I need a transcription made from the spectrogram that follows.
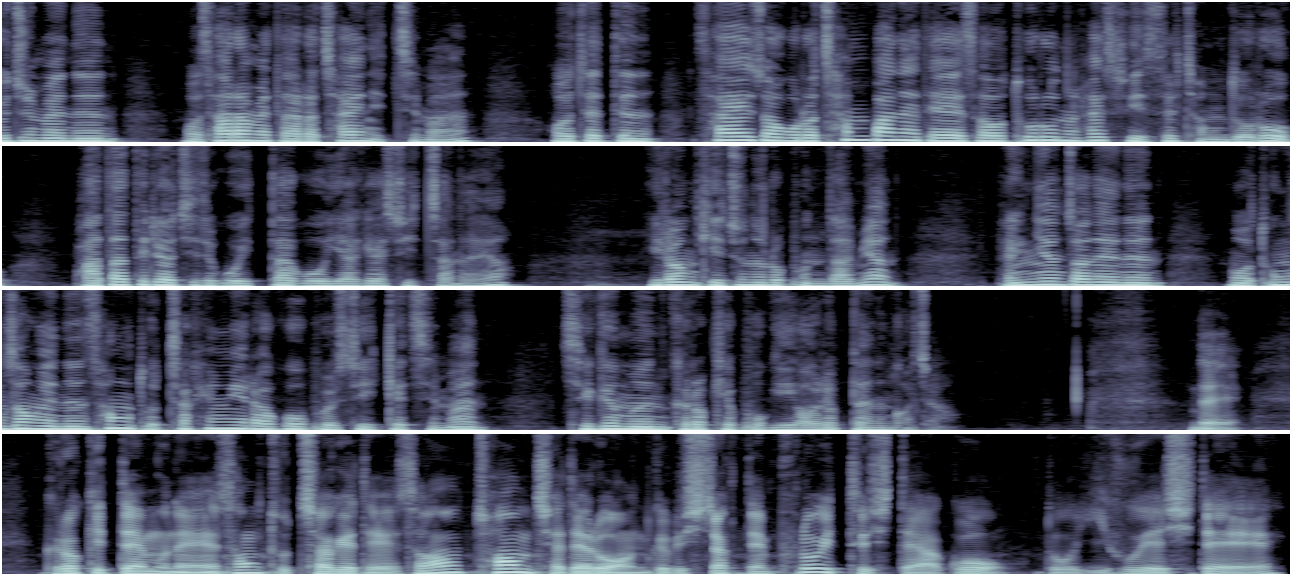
요즘에는 뭐 사람에 따라 차이는 있지만 어쨌든 사회적으로 찬반에 대해서 토론을 할 수 있을 정도로 받아들여지고 있다고 이야기할 수 있잖아요. 이런 기준으로 본다면 100년 전에는 뭐 동성애는 성도착 행위라고 볼 수 있겠지만 지금은 그렇게 보기 어렵다는 거죠. 네. 그렇기 때문에 성도착에 대해서 처음 제대로 언급이 시작된 프로이트 시대하고 또 이후의 시대에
